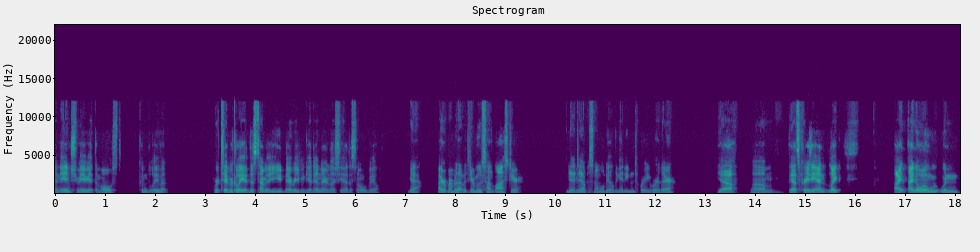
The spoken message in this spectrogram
An inch maybe at the most. Couldn't believe it. Where typically at this time of the year you'd never even get in there unless you had a snowmobile. Yeah, I remember that with your moose hunt last year. You had to Mhm. have a snowmobile to get even to where you were there. Yeah. Um yeah, it's crazy and like I I know when we, when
